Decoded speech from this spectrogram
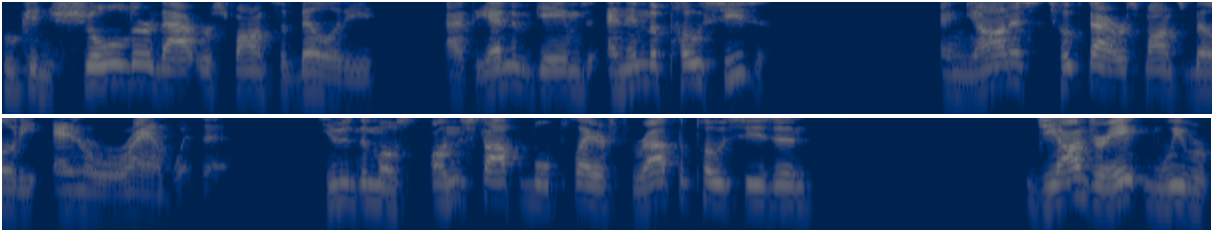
who can shoulder that responsibility at the end of games and in the postseason. And Giannis took that responsibility and ran with it. He was the most unstoppable player throughout the postseason. DeAndre Ayton, we were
